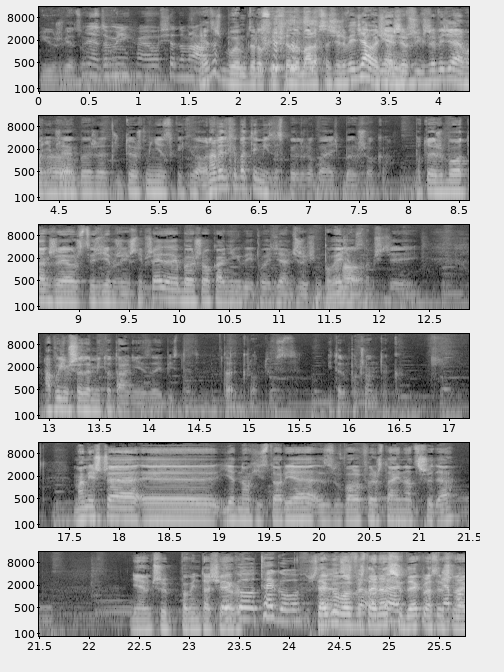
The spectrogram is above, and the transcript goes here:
i już wiedząc. Nie, o Dominik nim. miał 7 Ja lat. też byłem dorosły i świadomy, ale w sensie, że wiedziałeś. o Nie, nim. że, że wiedziałem o nim, że No. jakby, że to już mnie nie zaskakiwało. Nawet chyba ty mi zaspoilerowałeś Bioshocka. Bo to już było tak, że ja już stwierdziłem, że już nie przejdę Bioshocka nigdy i powiedziałem ci, żebyś mi powiedział, co tam się dzieje. A później wszedłem mi totalnie zajebiste ten, Tak. ten plot twist i ten początek. Mam jeszcze y, jedną historię z Wolfensteina 3D. Nie wiem, czy pamiętacie... Tego, tego Tego Wolfensteina okej. 3D klasycznego, Ja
